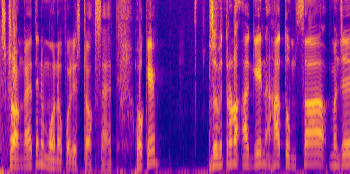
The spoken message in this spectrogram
स्ट्रॉंग आहेत आणि मोनोपोली स्टॉक्स आहेत. ओके सो मित्रांनो अगेन हा तुमचा म्हणजे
